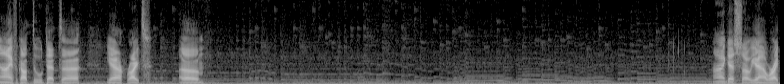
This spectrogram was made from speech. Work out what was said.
I forgot to that, uh, yeah, right. Um, I guess so, yeah, right.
